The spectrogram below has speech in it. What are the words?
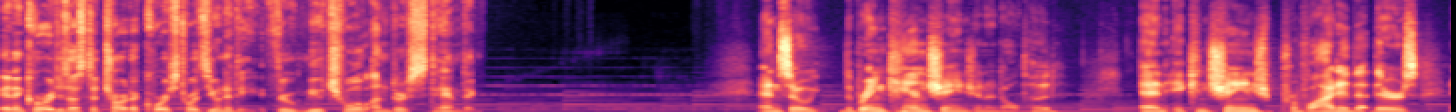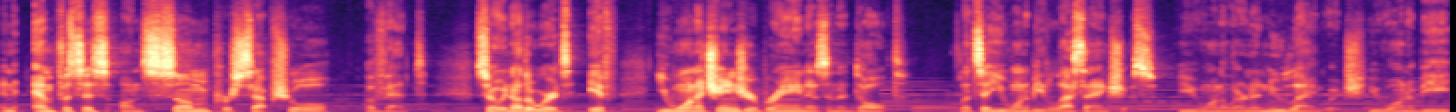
it encourages us to chart a course towards unity through mutual understanding. And so the brain can change in adulthood, and it can change provided that there's an emphasis on some perceptual event. So, in other words, if you want to change your brain as an adult, let's say you want to be less anxious, you want to learn a new language, you want to be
